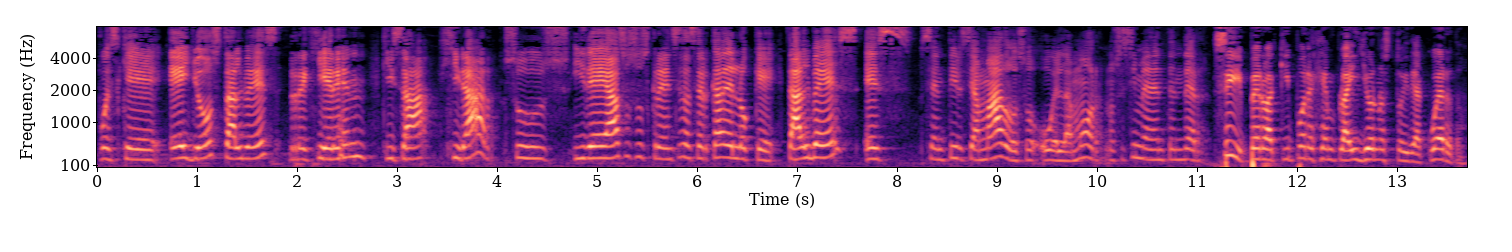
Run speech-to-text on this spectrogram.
Pues que ellos tal vez requieren quizá girar sus ideas o sus creencias acerca de lo que tal vez es sentirse amados o, o, el amor. No sé si me da a entender. Sí, pero aquí, por ejemplo, ahí yo no estoy de acuerdo.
